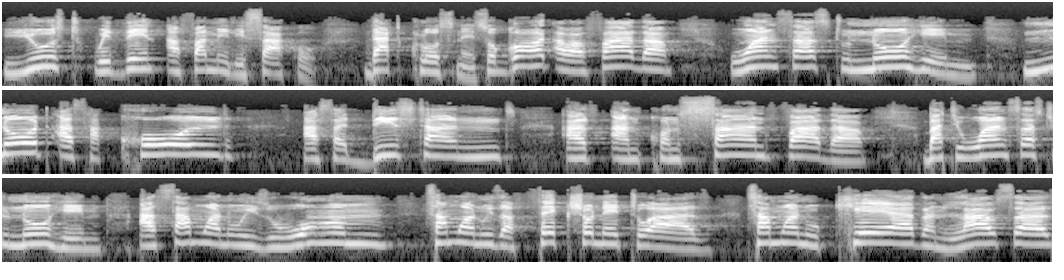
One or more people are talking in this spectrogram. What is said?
used within a family circle, that closeness. So, God, our Father, wants us to know Him not as a cold, as a distant, as an unconcerned Father, but He wants us to know Him as someone who is warm, someone who is affectionate to us, someone who cares and loves us,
